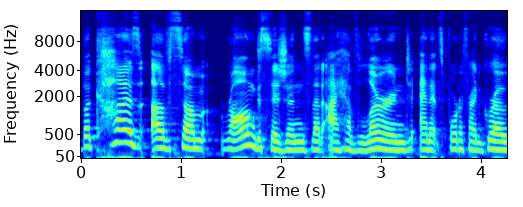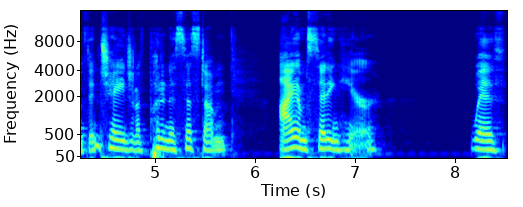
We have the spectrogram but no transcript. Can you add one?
Because of some wrong decisions that I have learned, and it's fortified growth and change, and I've put in a system, I am sitting here with,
